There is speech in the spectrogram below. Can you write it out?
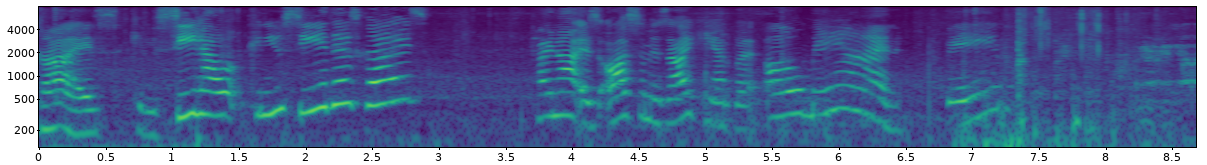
Guys, can you see how, can you see this, guys? Probably not as awesome as I can, but oh man, babe. There you go.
